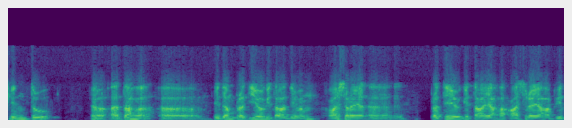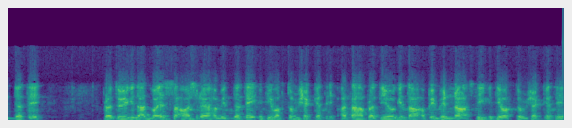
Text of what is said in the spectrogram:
किन्तु अतः इदं प्रतियोगितादिवम् आश्रय प्रतियोगितायाः आश्रयः भिद्यते, प्रतियोगिताद्वयस्य आश्रयः विद्यते इति वक्तुं शक्यते। अतः प्रतियोगिता अपि भिन्ना अस्ति इति वक्तुं शक्यते।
